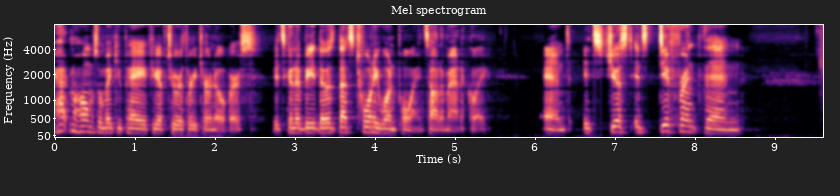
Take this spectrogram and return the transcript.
Pat Mahomes will make you pay if you have two or three turnovers. It's gonna be those. That's twenty one points automatically, and it's just it's different than I don't think we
